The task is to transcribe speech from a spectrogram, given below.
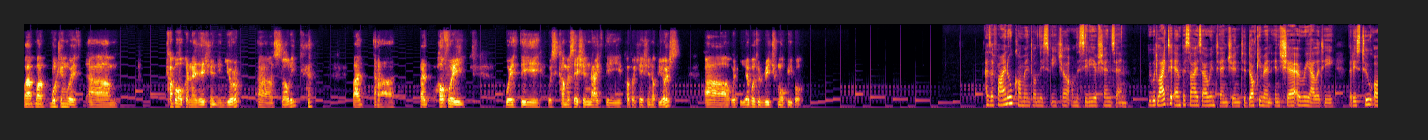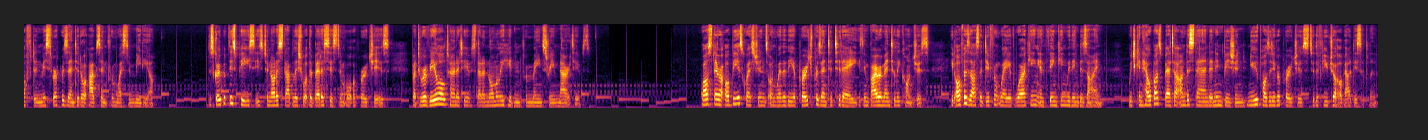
But, but working with a um, couple organizations in Europe uh, slowly, but uh, but hopefully with the with conversation like the publication of yours, uh, would be able to reach more people. As a final comment on this feature on the city of Shenzhen, we would like to emphasize our intention to document and share a reality that is too often misrepresented or absent from Western media. The scope of this piece is to not establish what the better system or approach is, but to reveal alternatives that are normally hidden from mainstream narratives. Whilst there are obvious questions on whether the approach presented today is environmentally conscious, it offers us a different way of working and thinking within design, which can help us better understand and envision new positive approaches to the future of our discipline.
